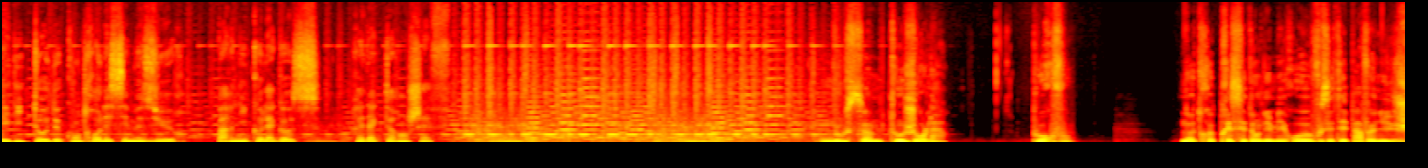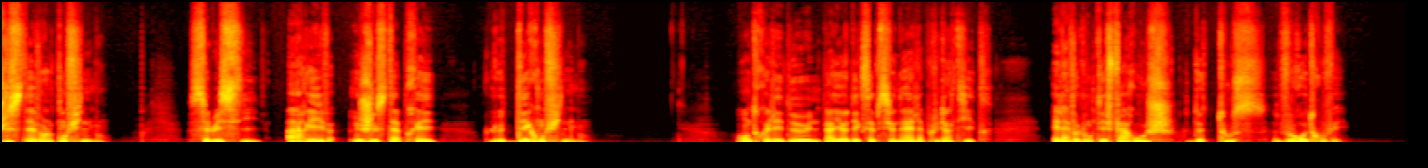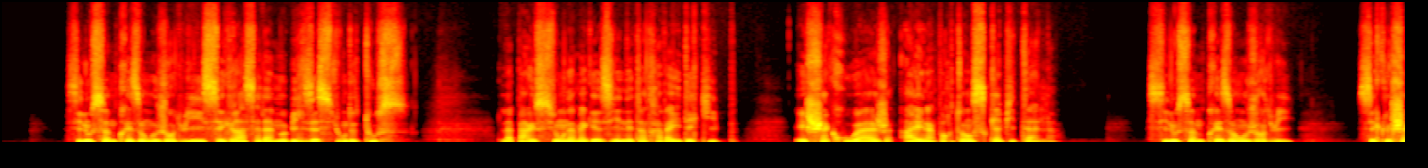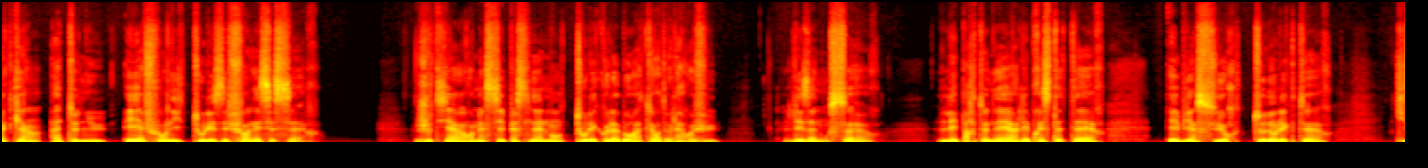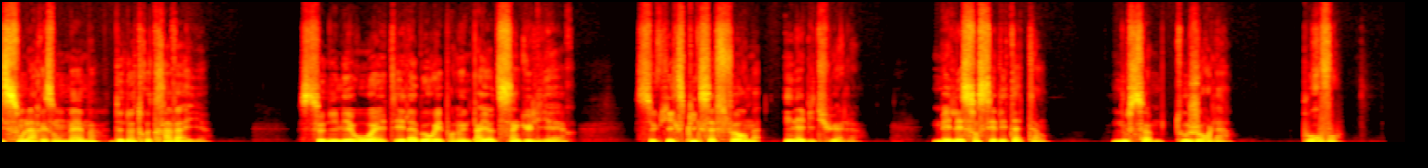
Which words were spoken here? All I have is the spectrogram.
L'édito de Contrôle et ses mesures par Nicolas Goss, rédacteur en chef. Nous sommes toujours là, pour vous. Notre précédent numéro vous était parvenu juste avant le confinement. Celui-ci arrive juste après le déconfinement. Entre les deux, une période exceptionnelle à plus d'un titre et la volonté farouche de tous vous retrouver. Si nous sommes présents aujourd'hui, c'est grâce à la mobilisation de tous. L'apparition d'un magazine est un travail d'équipe et chaque rouage a une importance capitale. Si nous sommes présents aujourd'hui, c'est que chacun a tenu et a fourni tous les efforts nécessaires. Je tiens à remercier personnellement tous les collaborateurs de la revue, les annonceurs, les partenaires, les prestataires et bien sûr tous nos lecteurs qui sont la raison même de notre travail. Ce numéro a été élaboré pendant une période singulière, ce qui explique sa forme inhabituelle. Mais l'essentiel est atteint. Nous sommes toujours là pour vous.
